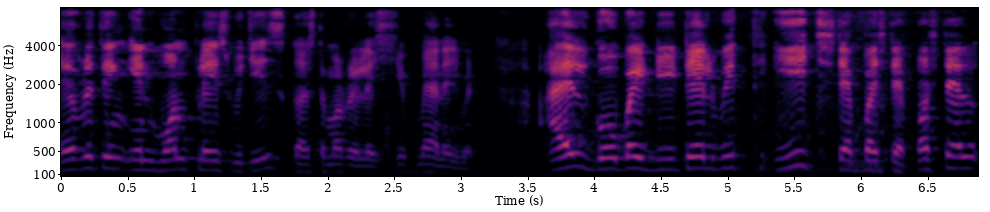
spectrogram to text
Everything in one place which is customer relationship management. I'll go by detail with each step by step. First i'll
